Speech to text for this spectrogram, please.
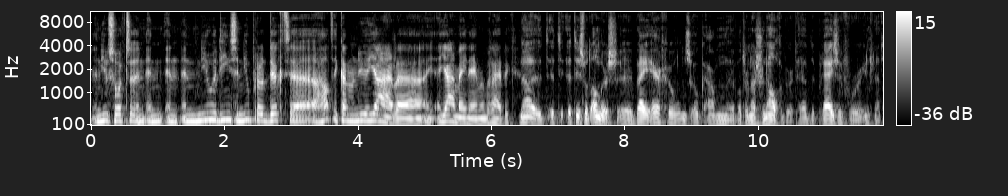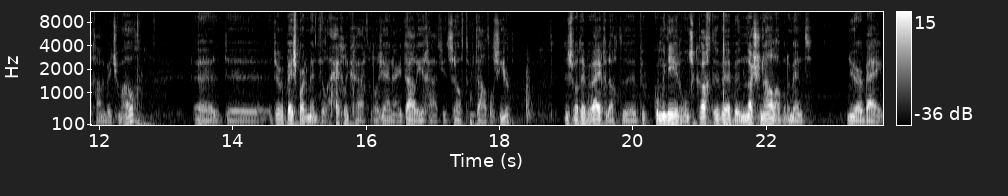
een, nieuw soort, een, een, nieuwe dienst, een nieuw product had. Ik kan hem nu een jaar, een jaar meenemen, begrijp ik. Nou, het, het, het is wat anders. Wij ergeren ons ook aan wat er nationaal gebeurt. Hè. De prijzen voor internet gaan een beetje omhoog. Eh, de, het Europees Parlement wil eigenlijk graag dat als jij naar Italië gaat, je hetzelfde betaalt als hier. Dus wat hebben wij gedacht? We combineren onze krachten. We hebben een nationaal abonnement nu erbij.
